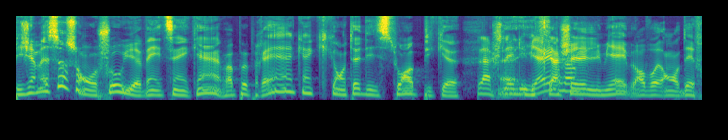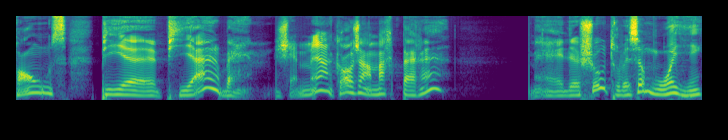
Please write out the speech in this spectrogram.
Puis j'aimais ça, son show, il y a 25 ans, à peu près, hein, quand il comptait des histoires, puis que Flash euh, les il lumières. flashait les lumières, on, va- on défonce. Puis, euh, puis hier, ben, j'aimais encore Jean-Marc Parent, mais le show, je trouvais ça moyen.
